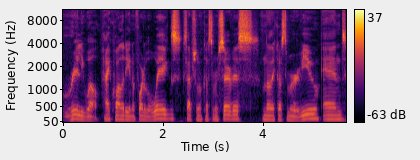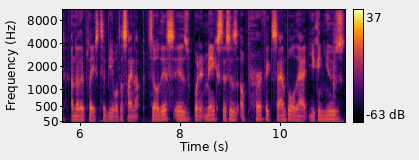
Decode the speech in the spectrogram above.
really well. High quality and affordable wigs, exceptional customer service, another customer review, and another place to be able to sign up. So this is what it makes. This is a perfect sample that you can use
